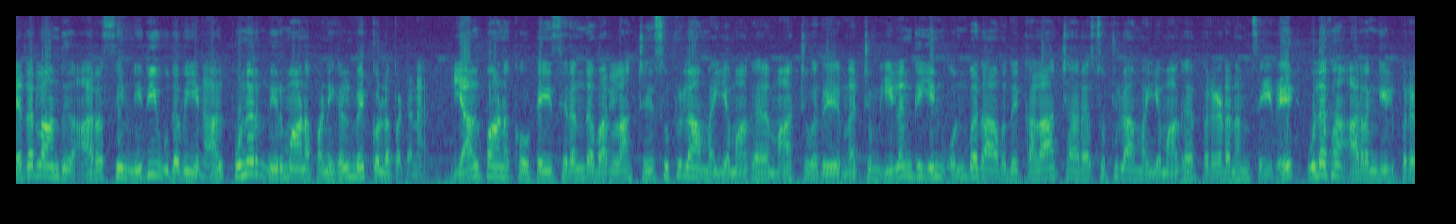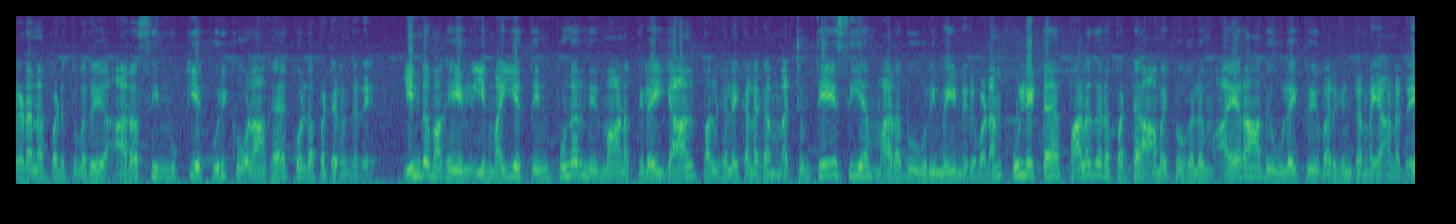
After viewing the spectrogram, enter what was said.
நெதர்லாந்து அரசின் நிதி உதவியினால் புனர் நிர்மாண பணிகள் மேற்கொள்ளப்பட்டன. யாழ்ப்பாண கோட்டை சிறந்த வரலாற்று சுற்றுலா மையமாக மாற்றுவது மற்றும் இலங்கையின் ஒன்பதாவது கலாச்சார சுற்றுலா மையமாக பிரகடனம் செய்து உலக அரங்கில் பிரகடனப்படுத்துவது அரசின் முக்கிய குறிக்கோளாக கொள்ளப்பட்டிருந்தது. இந்த வகையில் இம்மையத்தின் புனர் நிர்மாணத்திலே யாழ் பல்கலைக்கழகம் மற்றும் தேசிய மரபு உரிமை நிறுவனம் உள்ளிட்ட பலதரப்பட்ட அமைப்புகளும் அயராது உழைத்து வருகின்றமையானது.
